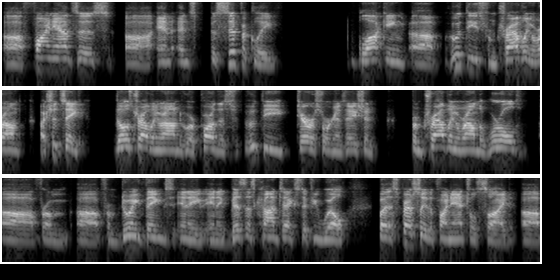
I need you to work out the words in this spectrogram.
uh, finances uh, and and specifically blocking uh, Houthis from traveling around. I should say those traveling around who are part of this Houthi terrorist organization from traveling around the world, uh, from uh, from doing things in a in a business context, if you will, but especially the financial side, uh,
